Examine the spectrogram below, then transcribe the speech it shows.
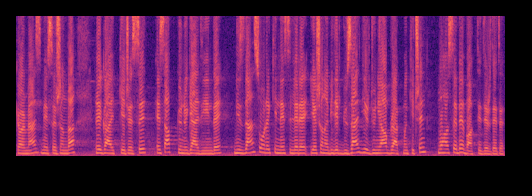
Görmez mesajında Regaip gecesi hesap günü geldiğinde bizden sonraki nesillere yaşanabilir güzel bir dünya bırakmak için muhasebe vaktidir dedi.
